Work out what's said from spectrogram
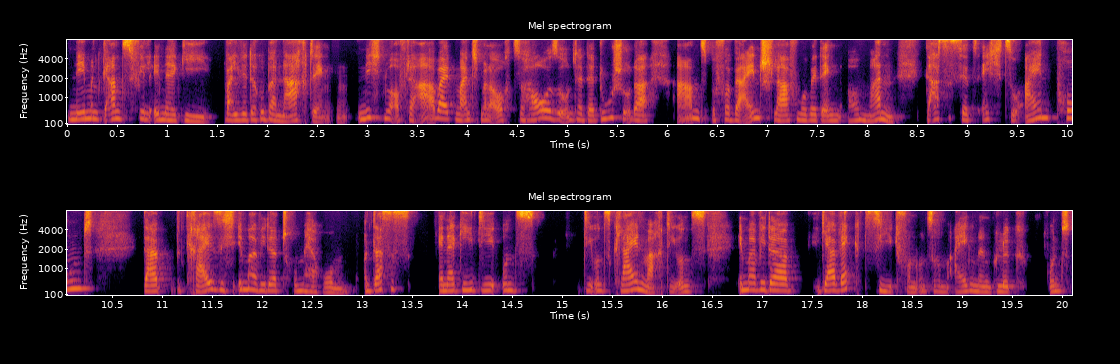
nehmen ganz viel Energie, weil wir darüber nachdenken. Nicht nur auf der Arbeit, manchmal auch zu Hause unter der Dusche oder abends, bevor wir einschlafen, wo wir denken, oh Mann, das ist jetzt echt so ein Punkt, da kreise ich immer wieder drum herum. Und das ist Energie, die uns die uns klein macht, die uns immer wieder ja wegzieht von unserem eigenen Glück. Und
